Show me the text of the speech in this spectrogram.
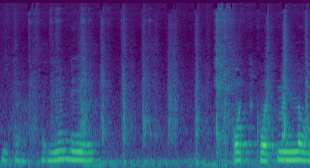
นี่จ้ะข้าวเหนียวเมลกดกดมันลง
